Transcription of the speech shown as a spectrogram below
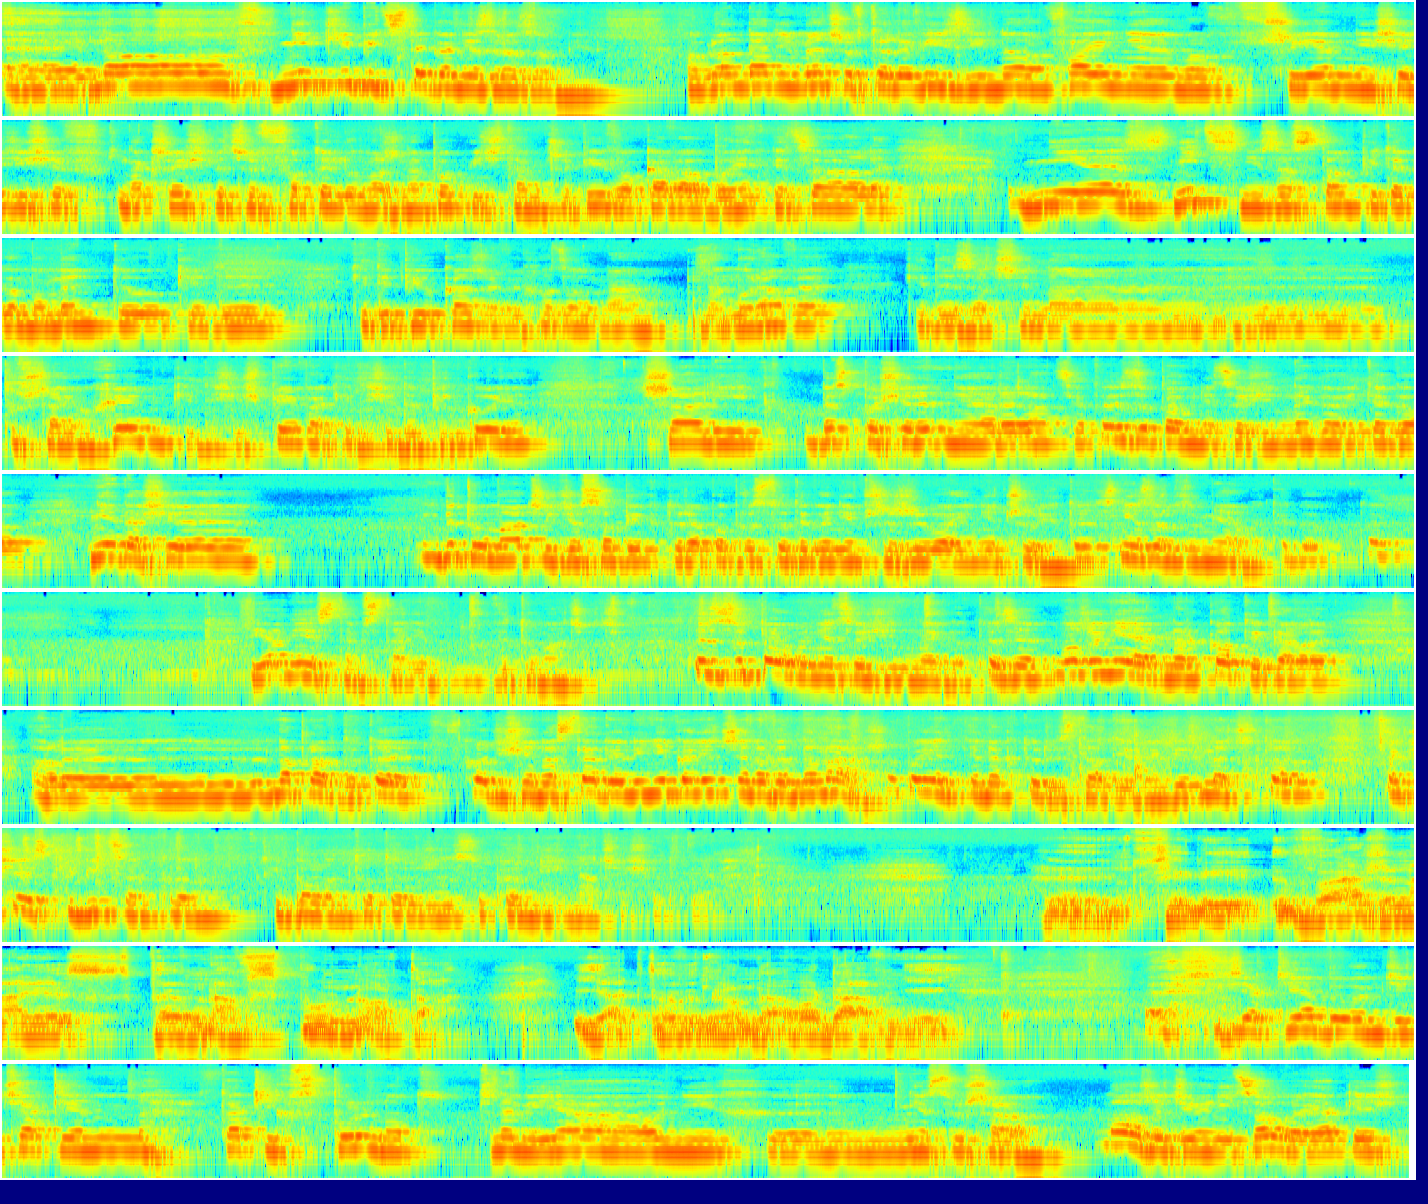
E, No, nie kibic tego nie zrozumie. Oglądanie meczu w telewizji, no fajnie, bo przyjemnie siedzi się w, na krześle czy w fotelu, można popić tam czy piwo, kawa, obojętnie co, ale nie, nic nie zastąpi tego momentu, kiedy, kiedy piłkarze wychodzą na, na murawę, kiedy zaczyna, e, puszczają hymn, kiedy się śpiewa, kiedy się dopinguje. Szalik, bezpośrednia relacja to jest zupełnie coś innego i tego nie da się wytłumaczyć osobie, która po prostu tego nie przeżyła i nie czuje. To jest niezrozumiałe. Tego, to, ja nie jestem w stanie wytłumaczyć. To jest zupełnie coś innego. To jest jak, może nie jak narkotyk, ale, ale naprawdę to jak wchodzi się na stadion i niekoniecznie nawet na nasz, obojętnie na który stadion, jak jest mecz, to jak się jest kibicem, to kibolem, to to już zupełnie inaczej się odbiera. Czyli ważna jest pewna wspólnota. Jak to wyglądało dawniej? Jak ja byłem dzieciakiem, takich wspólnot, przynajmniej ja o nich nie słyszałem. Może dzielnicowe jakieś,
